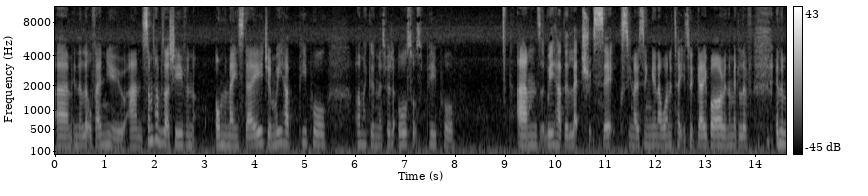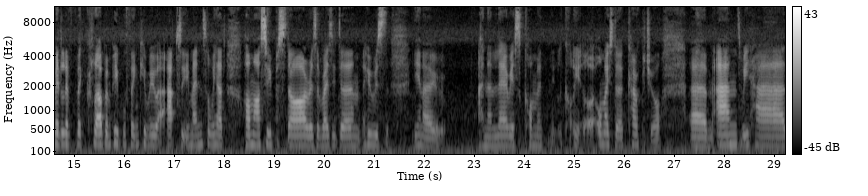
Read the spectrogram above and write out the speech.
um, in the little venue, and sometimes actually even on the main stage. And we had people. Oh my goodness, we had all sorts of people and we had electric six you know singing i want to take you to a gay bar in the middle of in the middle of the club and people thinking we were absolutely mental. We had Homar superstar as a resident who was you know an hilarious comedy almost a caricature. Um, and we had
